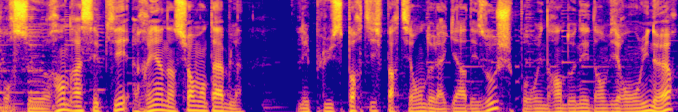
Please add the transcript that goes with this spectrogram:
Pour se rendre à ses pieds, rien d'insurmontable. Les plus sportifs partiront de la gare des Ouches pour une randonnée d'environ une heure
